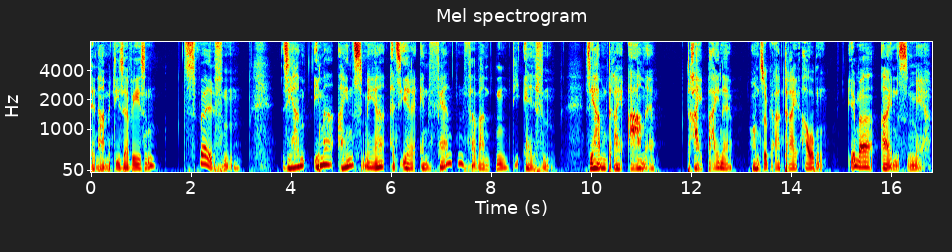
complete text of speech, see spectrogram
Der Name dieser Wesen Zwölfen. Sie haben immer eins mehr als ihre entfernten Verwandten, die Elfen. Sie haben drei Arme, drei Beine und sogar drei Augen. Immer eins mehr.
